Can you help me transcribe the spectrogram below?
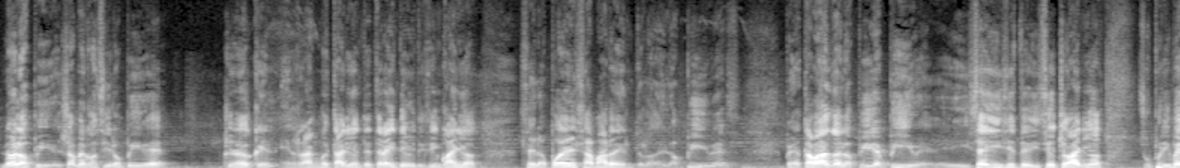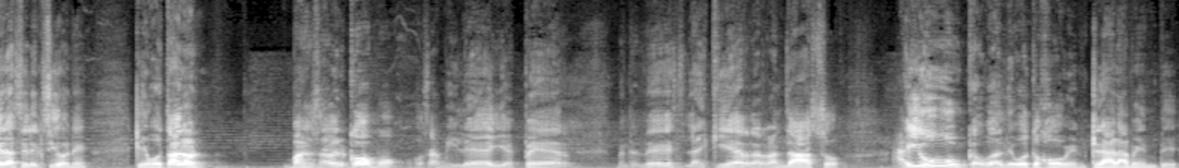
No los pibes, yo me considero un pibe. Creo que el, el rango etario entre 30 y 25 años se lo puede llamar dentro de los pibes. Pero estamos hablando de los pibes, pibes, de 16, 17, 18 años, sus primeras elecciones, que votaron, vas a saber cómo, o sea, Milei, Esper, ¿me entendés? La izquierda, Randazo. Ahí hubo un caudal de voto joven, claramente.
